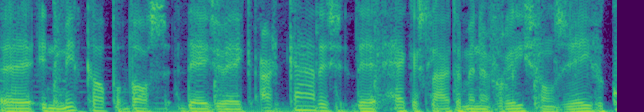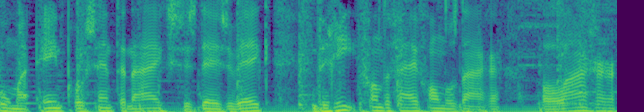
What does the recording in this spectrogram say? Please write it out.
Eh, in de midcap was deze week Arcadis de hekkensluiter met een verlies van 7,1%. En de is deze week drie van de vijf handelsdagen lager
